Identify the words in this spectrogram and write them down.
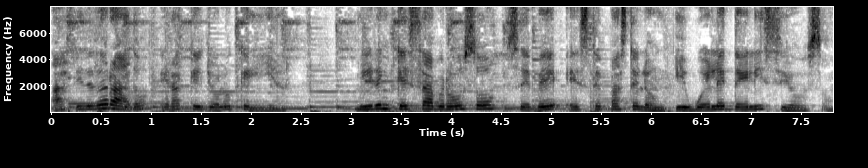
así de dorado era que yo lo quería. Miren qué sabroso se ve este pastelón y huele delicioso.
